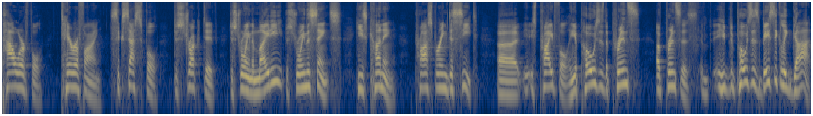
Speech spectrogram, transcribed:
powerful, terrifying, successful, destructive, destroying the mighty, destroying the saints. He's cunning, prospering deceit. Uh, he's prideful. He opposes the prince of princes. He opposes basically God.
